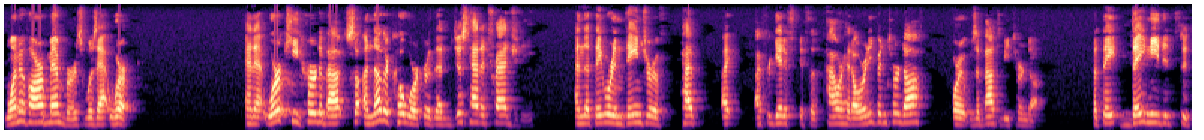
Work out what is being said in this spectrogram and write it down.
one of our members was at work. And at work, he heard about another coworker that had just had a tragedy and that they were in danger of, have, I, I forget if, if the power had already been turned off or it was about to be turned off. But they, they, needed to,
